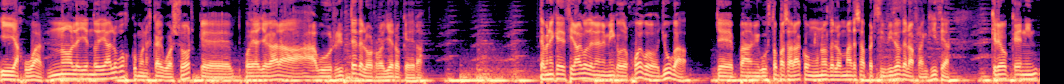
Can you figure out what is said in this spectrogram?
y a jugar, no leyendo diálogos como en Skyward Sword, que podía llegar a, aburrirte de lo rollero que era. También hay que decir algo del enemigo del juego, Yuga, que para mi gusto pasará como uno de los más desapercibidos de la franquicia. Creo que,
